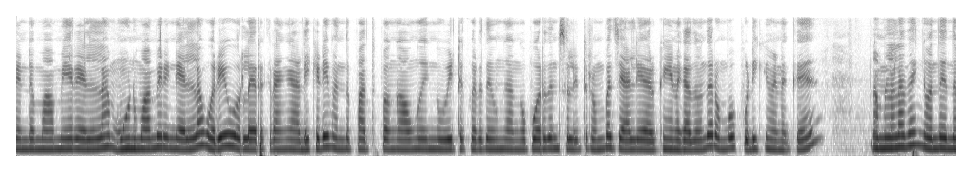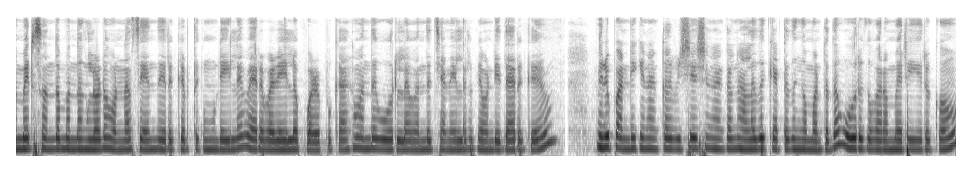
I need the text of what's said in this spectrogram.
ரெண்டு மாமியார் எல்லாம் மூணு மாமியார் இங்கே எல்லாம் ஒரே ஊரில் இருக்கிறாங்க. அடிக்கடி வந்து பார்த்துப்பாங்க. அவங்க எங்கள் வீட்டுக்கு வருது இவங்க அங்கே போகிறதுன்னு சொல்லிட்டு ரொம்ப ஜாலியாக இருக்கும். எனக்கு அது வந்து ரொம்ப பிடிக்கும் எனக்கு. நம்மளால தான் இங்கே வந்து இந்தமாரி சொந்த பந்தங்களோட ஒன்றா சேர்ந்து இருக்கிறதுக்கு முடியல. வேறு வழியில் பொழப்புக்காக வந்து ஊரில் வந்து சென்னையில் இருக்க வேண்டியதாக இருக்குது மாரி பண்டிகை நாட்கள் விசேஷ நாட்கள் நல்லது கெட்டதுங்க மட்டும் தான் ஊருக்கு வர மாதிரி இருக்கும்.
